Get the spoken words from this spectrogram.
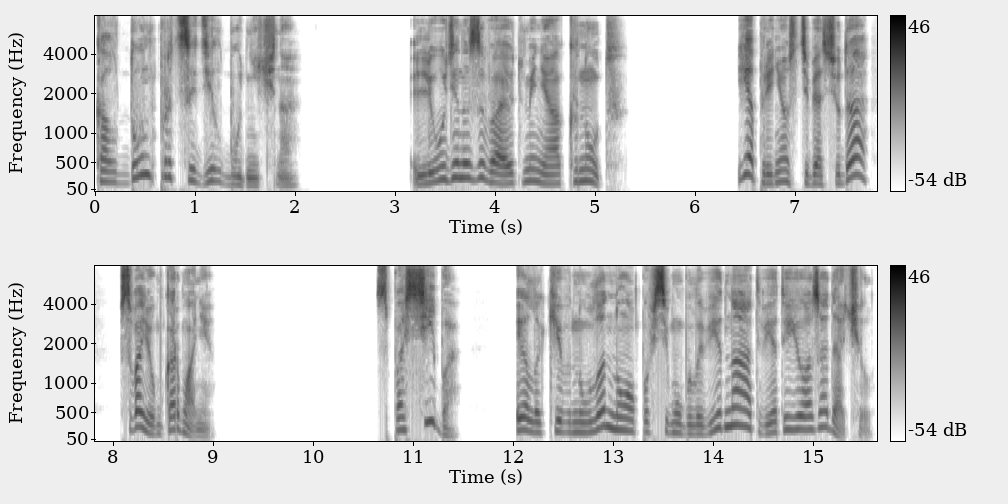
Колдун процедил буднично. «Люди называют меня Кнут. Я принес тебя сюда в своем кармане». «Спасибо», — Элла кивнула, но по всему было видно, ответ ее озадачил.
